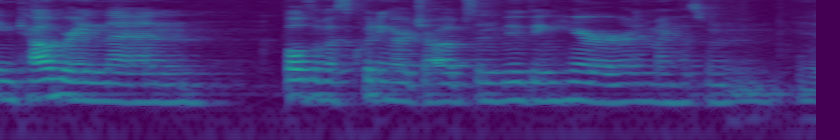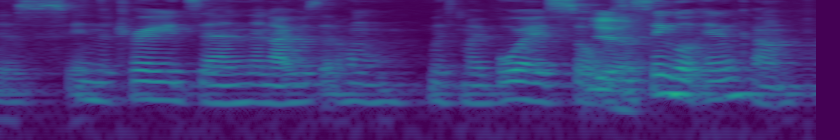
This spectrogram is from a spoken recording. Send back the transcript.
in Calgary, and then both of us quitting our jobs and moving here, and my husband is in the trades, and then I was at home with my boys, so it Yeah. was a single income.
